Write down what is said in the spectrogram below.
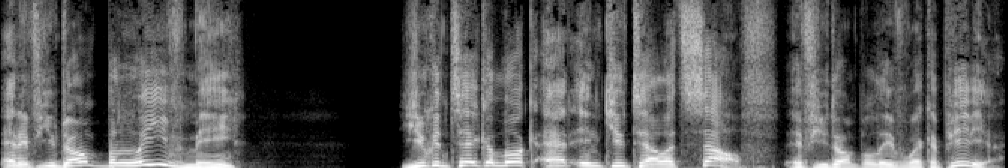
And if you don't believe me, you can take a look at In-Q-Tel itself if you don't believe Wikipedia.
